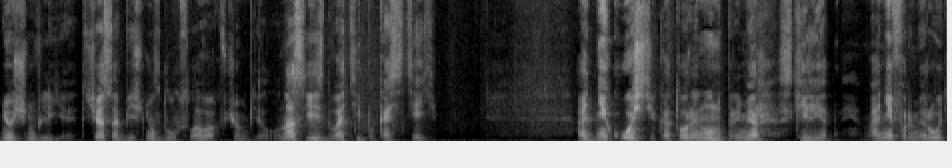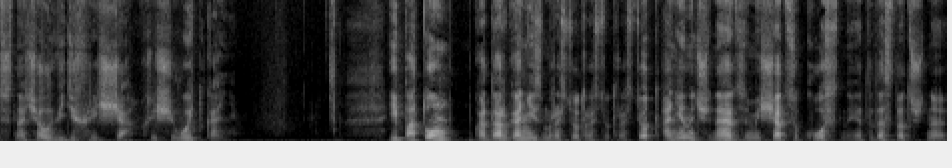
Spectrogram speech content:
не очень влияет. Сейчас объясню в двух словах, в чем дело. У нас есть два типа костей. Одни кости, которые, ну, например, скелетные, они формируются сначала в виде хряща, хрящевой ткани. И потом, когда организм растет, растет, растет, они начинают замещаться костные. Это достаточно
